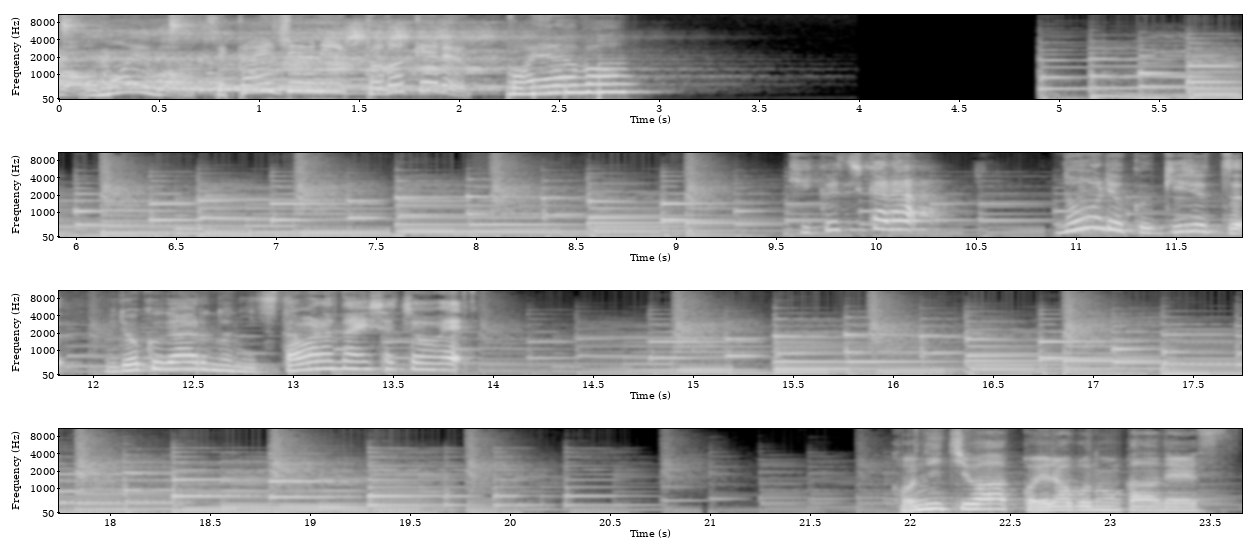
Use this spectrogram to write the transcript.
を思いを世界中に届ける。コエラボ聞く力能力技術魅力があるのに伝わらない社長へ。こんにちは、小ラボの岡田です。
